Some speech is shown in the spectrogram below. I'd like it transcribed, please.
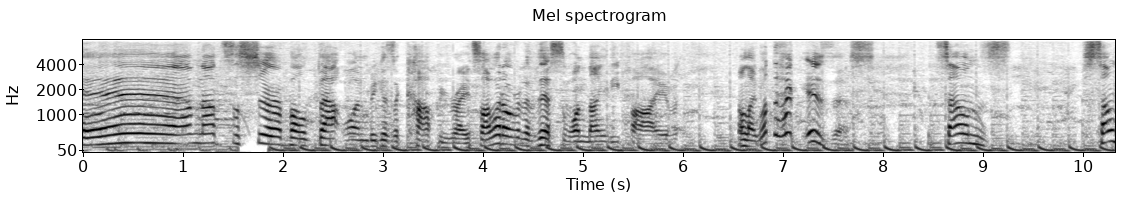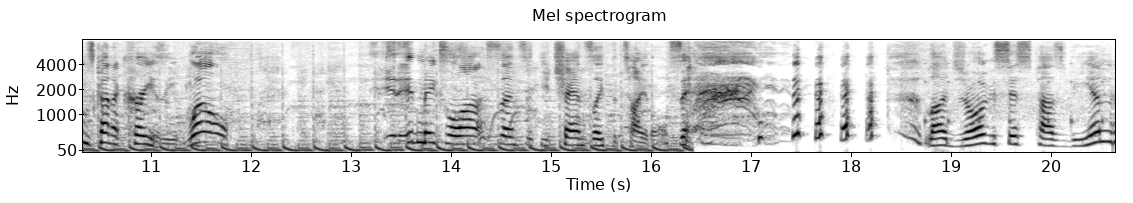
Eh, I'm not so sure about that one because of copyright, so I went over to this 195. I'm like, what the heck is this? It sounds... sounds kind of crazy. Well, it, it makes a lot of sense if you translate the titles. La drogue pas bien?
